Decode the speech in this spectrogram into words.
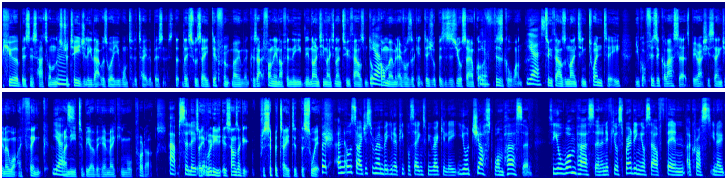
pure business hat on, that mm. strategically that was where you wanted to take the business. That this was a different moment because, that, funnily enough, in the, the 1999 2000 dot Yeah. com moment, everyone's looking at digital businesses. You're saying I've got Yeah. a physical one. Yes. 2019 20, you've got physical assets, but you're actually saying, do you know what? I think Yes. I need to be over here making more products. Absolutely. So it really, it sounds like it precipitated the switch. But and also, I just remember, you know, people saying to me regularly, "You're just one person." So you're one person, and if you're spreading yourself thin across, you know,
